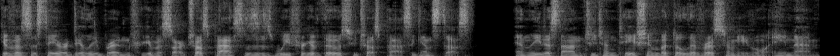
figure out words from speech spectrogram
Give us this day our daily bread, and forgive us our trespasses, as we forgive those who trespass against us. And lead us not into temptation, but deliver us from evil. Amen.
